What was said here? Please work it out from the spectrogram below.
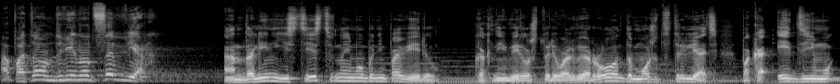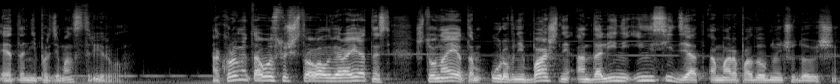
а потом двинутся вверх». Андалин, естественно, ему бы не поверил как не верил, что револьвер Роланда может стрелять, пока Эдди ему это не продемонстрировал. А кроме того, существовала вероятность, что на этом уровне башни Андалини и не сидят омароподобные чудовища,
